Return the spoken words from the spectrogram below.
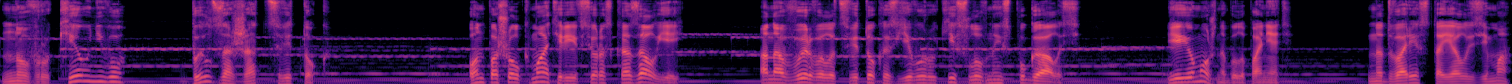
но в руке у него был зажат цветок. Он пошел к матери и все рассказал ей. Она вырвала цветок из его руки, словно испугалась. Ее можно было понять. На дворе стояла зима.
